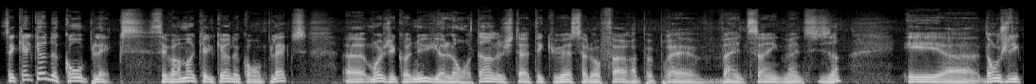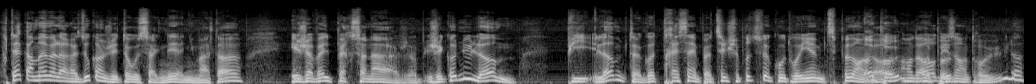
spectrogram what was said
C'est quelqu'un de complexe. C'est vraiment quelqu'un de complexe. Euh, moi, j'ai connu il y a longtemps. J'étais à TQS, ça doit faire à peu près 25, 26 ans. Et euh, donc, je l'écoutais quand même à la radio quand j'étais au Saguenay animateur. Et j'avais le personnage. J'ai connu l'homme. Puis l'homme, c'est un gars très sympathique. Je sais pas si tu l'as côtoyé un petit peu en dehors, des entrevues. Là.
